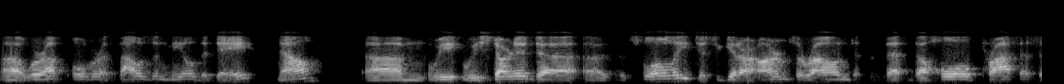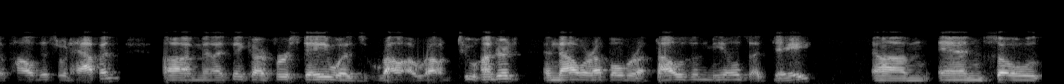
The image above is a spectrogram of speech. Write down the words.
uh, we're up over a thousand meals a day now. Um, we we started uh, uh, slowly just to get our arms around that the whole process of how this would happen. Um, and I think our first day was around, around 200, and now we're up over a thousand meals a day. Um, and so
